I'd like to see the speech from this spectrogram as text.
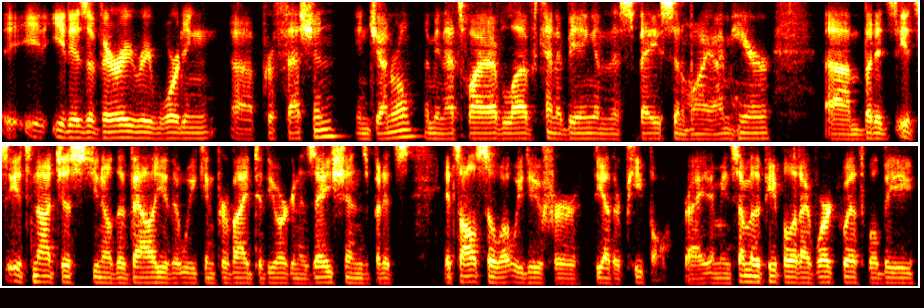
it, it is a very rewarding uh, profession in general. I mean, that's why I've loved kind of being in this space and why I'm here. Um, but it's it's it's not just you know the value that we can provide to the organizations, but it's it's also what we do for the other people, right? I mean, some of the people that I've worked with will be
